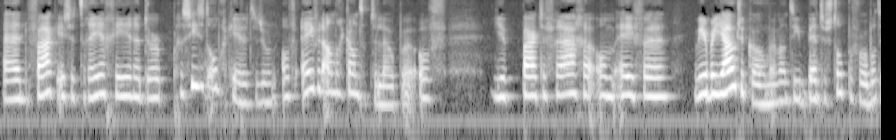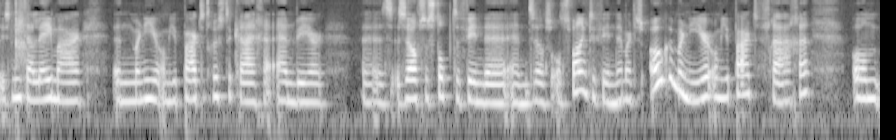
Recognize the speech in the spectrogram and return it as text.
En vaak is het reageren door precies het omgekeerde te doen. Of even de andere kant op te lopen. Of je paard te vragen om even weer bij jou te komen. Want die bent stop bijvoorbeeld is niet alleen maar een manier om je paard tot rust te krijgen en weer uh, zelf zijn stop te vinden en zelfs ontspanning te vinden. Maar het is ook een manier om je paard te vragen om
